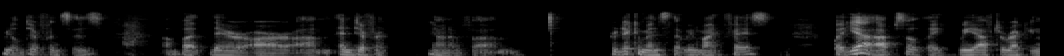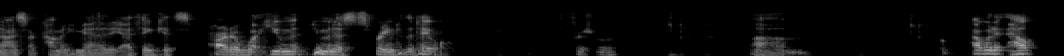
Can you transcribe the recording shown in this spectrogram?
real differences, uh, but there are um, and different kind of um, predicaments that we might face. But yeah, absolutely, we have to recognize our common humanity. I think it's part of what human, humanists bring to the table, for sure. Um, how would it help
